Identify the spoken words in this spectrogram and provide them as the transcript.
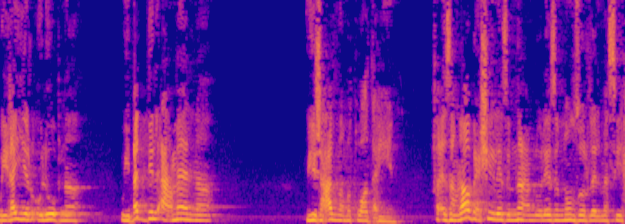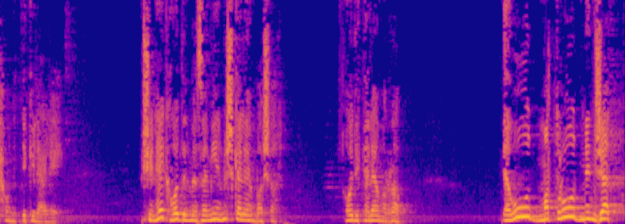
ويغير قلوبنا ويبدل أعمالنا ويجعلنا متواضعين. فإذا رابع شيء لازم نعمله لازم ننظر للمسيح ونتكل عليه. مشان هيك هود المزامير مش كلام بشر هودي كلام الرب. داود مطرود من جد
